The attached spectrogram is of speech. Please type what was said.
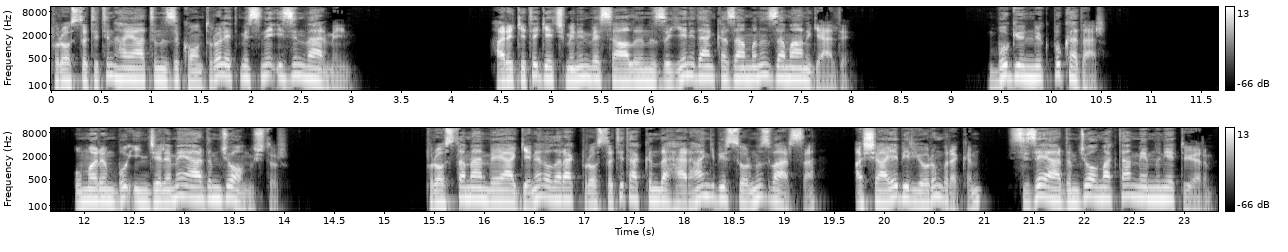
Prostatitin hayatınızı kontrol etmesine izin vermeyin. Harekete geçmenin ve sağlığınızı yeniden kazanmanın zamanı geldi. Bugünlük bu kadar. Umarım bu inceleme yardımcı olmuştur. Prostamen veya genel olarak prostatit hakkında herhangi bir sorunuz varsa, aşağıya bir yorum bırakın, size yardımcı olmaktan memnuniyet duyarım.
